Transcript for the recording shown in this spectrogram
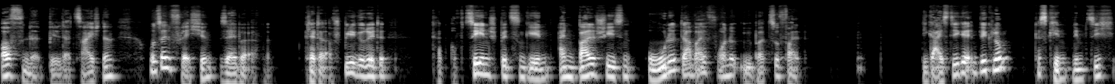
offene Bilder zeichnen und sein Fläschchen selber öffnen. Klettert auf Spielgeräte, kann auf Zehenspitzen gehen, einen Ball schießen, ohne dabei vorne über zu fallen. Die geistige Entwicklung, das Kind nimmt sich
